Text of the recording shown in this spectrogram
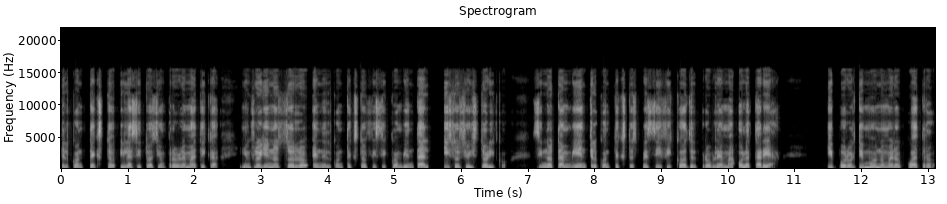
el contexto y la situación problemática influyen no solo en el contexto físico-ambiental y sociohistórico, sino también el contexto específico del problema o la tarea. Y por último, número cuatro,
